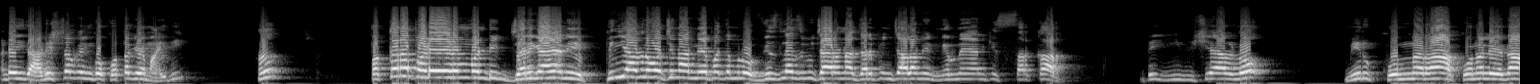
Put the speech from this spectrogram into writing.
అంటే ఇది అడిషనల్గా ఇంకో కొత్త గేమా ఇది? పక్కన పడేయడం వంటి జరిగాయని ఫిర్యాదులు వచ్చిన నేపథ్యంలో విజిలెన్స్ విచారణ జరిపించాలని నిర్ణయానికి సర్కార్. అంటే ఈ విషయాల్లో మీరు కొన్నరా కొనలేదా?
